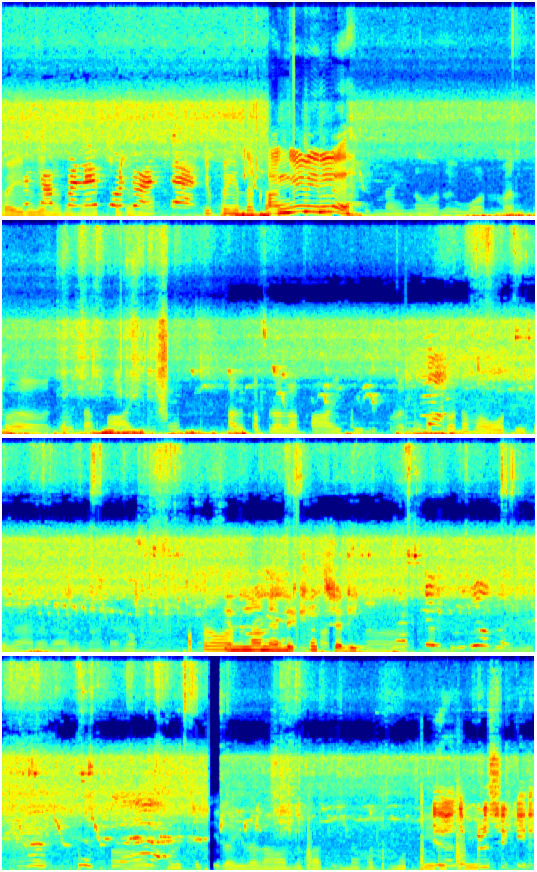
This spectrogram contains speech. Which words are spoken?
பயிர்களை நம்ம வச்சிடலாம். இப்போ இந்த அங்கே நில்லு பார்த்தீங்கன்னா இன்னும் ஒரு ஒன் மந்த் தான் காய் இருக்கும் அதுக்கப்புறம்லாம் காய் தீர்ந்து போனதுக்கப்புறம் நம்ம ஓட்டிட்டு வேற ஏதாவது நடணும். அப்புறம் வந்து இதெல்லாம் நெல்லிக்காய் செடி. புளிச்சக்கீரை இதெல்லாம் வந்து பார்த்தீங்கன்னா கொஞ்சம் முத்தி இது வந்து புளிச்சக்கீரை.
